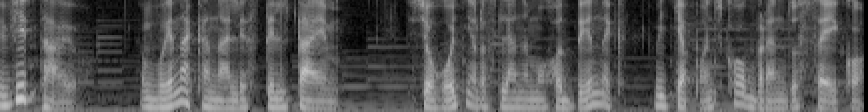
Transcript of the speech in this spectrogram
Вітаю! Ви на каналі StillTime. Сьогодні розглянемо годинник від японського бренду Seiko.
